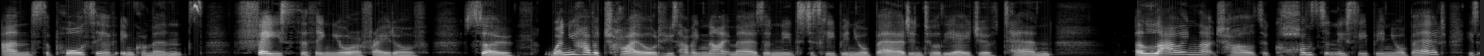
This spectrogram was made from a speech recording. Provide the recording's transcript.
and supportive increments, face the thing you're afraid of. So, when you have a child who's having nightmares and needs to sleep in your bed until the age of 10, allowing that child to constantly sleep in your bed is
